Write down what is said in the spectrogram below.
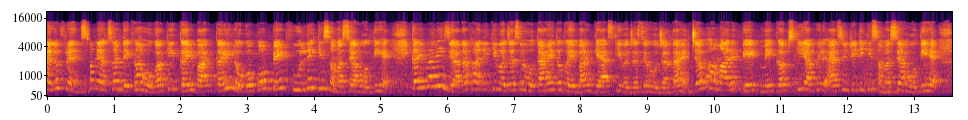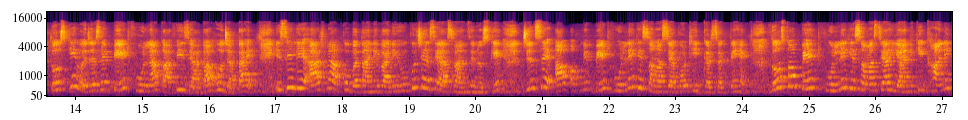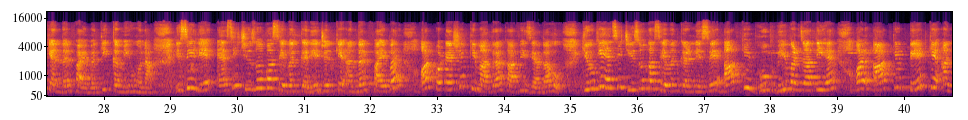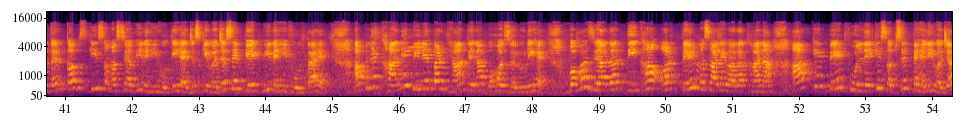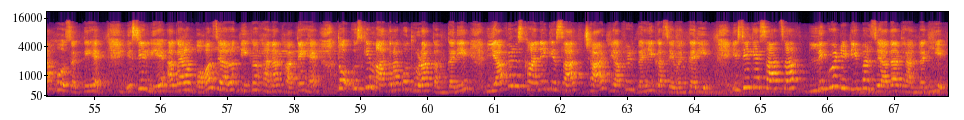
Hello friends हमने अक्सर देखा होगा कि कई बार कई लोगों को पेट फूलने की समस्या होती है। कई बार ये ज़्यादा खाने की वजह से होता है तो कई बार गैस की वजह से हो जाता है। जब हमारे पेट में कब्ज की या फिर एसिडिटी की समस्या होती है तो उसकी वजह से पेट फूलना काफ़ी ज़्यादा हो जाता है। इसीलिए आज मैं आपको बताने वाली हूँ कुछ ऐसे आसान से नुस्खे, जिनसे आप अपने पेट फूलने की समस्या को ठीक कर सकते हैं। दोस्तों, पेट फूलने की समस्या यानी कि खाने के अंदर फाइबर की कमी होना। इसीलिए ऐसी चीज़ों का सेवन करिए जिनके अंदर फाइबर और पोटेशियम की मात्रा काफ़ी ज़्यादा हो। क्योंकि ऐसी चीज़ों का सेवन करने से आपकी भूख भी मर जाती है और आपके पेट के अंदर कब्ज की समस्या भी नहीं होती है, जिसकी वजह से पेट भी नहीं फूलता है। अपने खाने पीने पर ध्यान देना बहुत ज़रूरी है। बहुत ज़्यादा तीखा और मसाले वाला खाना आपके पेट फूलने की सबसे पहली वजह हो सकती है। इसीलिए अगर आप बहुत ज़्यादा तीखा खाना खाते हैं तो उसकी मात्रा को थोड़ा कम करिए, या फिर उस खाने के साथ छाछ या फिर दही का सेवन करिए। इसी के साथ साथ लिक्विडिटी पर ज़्यादा ध्यान रखिए।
